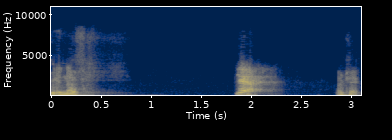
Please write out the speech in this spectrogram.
Good enough? Yeah. Okay.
